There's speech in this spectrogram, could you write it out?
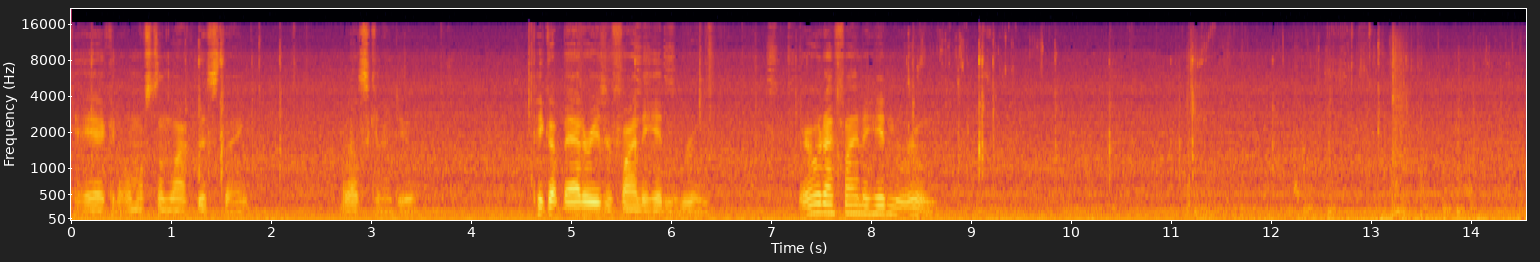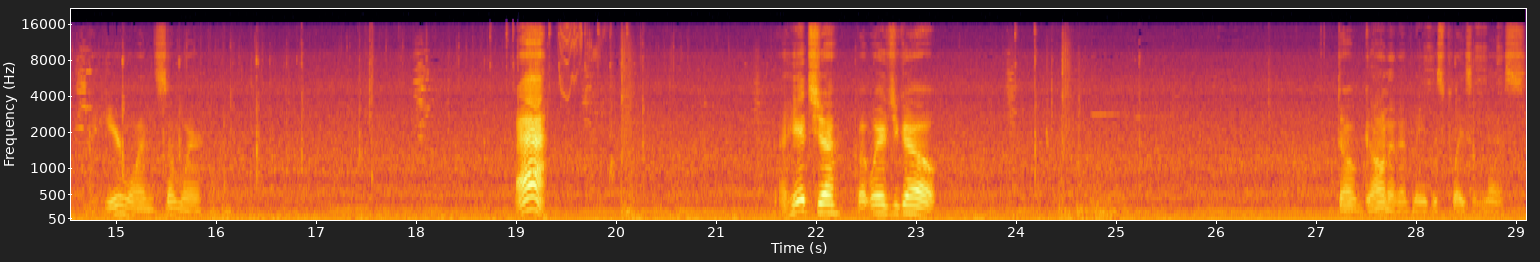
Okay, I can almost unlock this thing. What else can I do? Pick up batteries or find a hidden room. Where would I find a hidden room? I hear one somewhere. Ah! I hit you, but where'd you go? Doggone it, I've made this place a mess.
